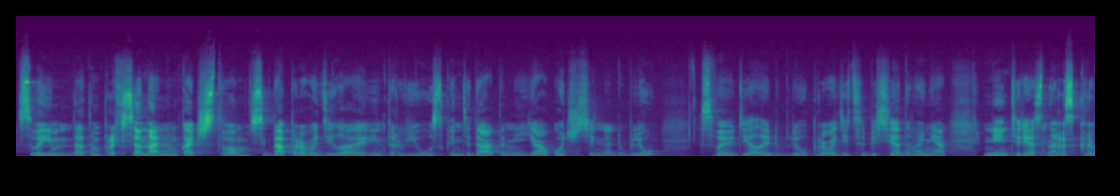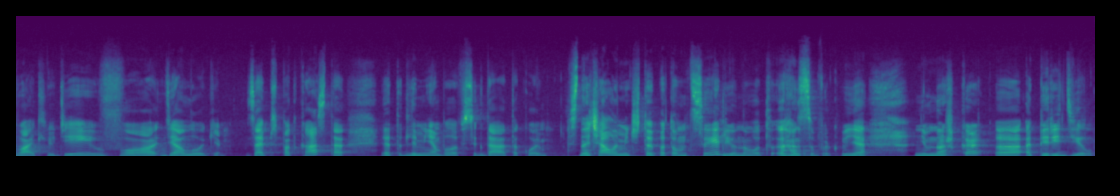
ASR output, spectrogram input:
своим да, там, профессиональным качествам всегда проводила интервью с кандидатами. Я очень сильно люблю свое дело и люблю проводить собеседования. Мне интересно раскрывать людей в диалоге. Запись подкаста — это для меня было всегда такой сначала мечтой, потом целью, но вот супруг меня немножко э, опередил.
